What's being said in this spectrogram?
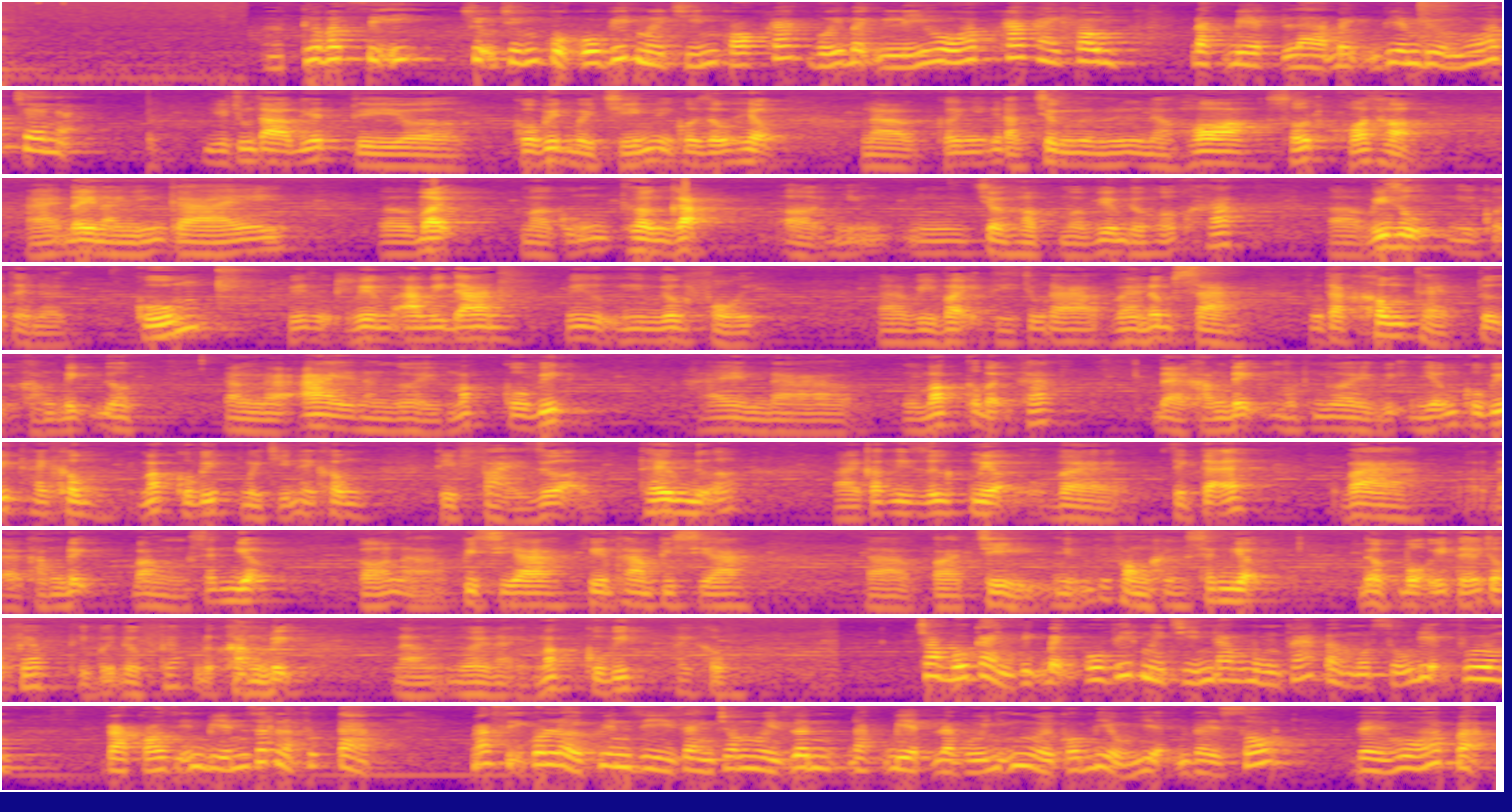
Thưa bác sĩ, triệu chứng của COVID-19 có khác với bệnh lý hô hấp khác hay không? Đặc biệt là bệnh viêm đường hô hấp trên ạ? Như chúng ta biết thì ờ, COVID-19 thì có dấu hiệu là có những cái đặc trưng như là ho, sốt, khó thở. đây là những cái ờ, bệnh mà cũng thường gặp ở những ừ, trường hợp mà viêm đường hô hấp khác. À, ví dụ như có thể là cúm, ví dụ viêm amidan, ví dụ như viêm phổi. À, vì vậy thì chúng ta về lâm sàng chúng ta không thể tự khẳng định được rằng là ai là người mắc COVID hay là người mắc các bệnh khác để khẳng định một người bị nhiễm Covid hay không, mắc Covid-19 hay không thì phải dựa thêm nữa à, các cái dữ liệu về dịch tễ và để khẳng định bằng xét nghiệm đó là PCR, real time PCR là và chỉ những cái phòng xét nghiệm được Bộ Y tế cho phép thì mới được phép được khẳng định là người này mắc Covid hay không. Trong bối cảnh dịch bệnh Covid-19 đang bùng phát ở một số địa phương và có diễn biến rất là phức tạp, bác sĩ có lời khuyên gì dành cho người dân, đặc biệt là với những người có biểu hiện về sốt, về hô hấp ạ?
